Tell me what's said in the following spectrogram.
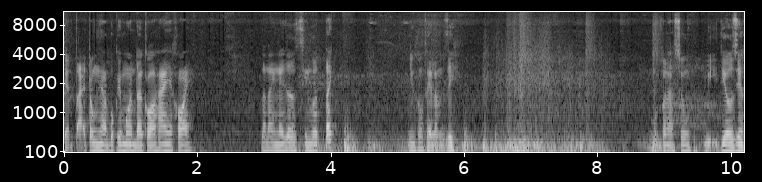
Hiện tại trong nhà Pokemon đã có hai khói. Lan Anh nãy giờ Silvertech, Nhưng không thể làm gì. Một con Asum bị tiêu diệt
